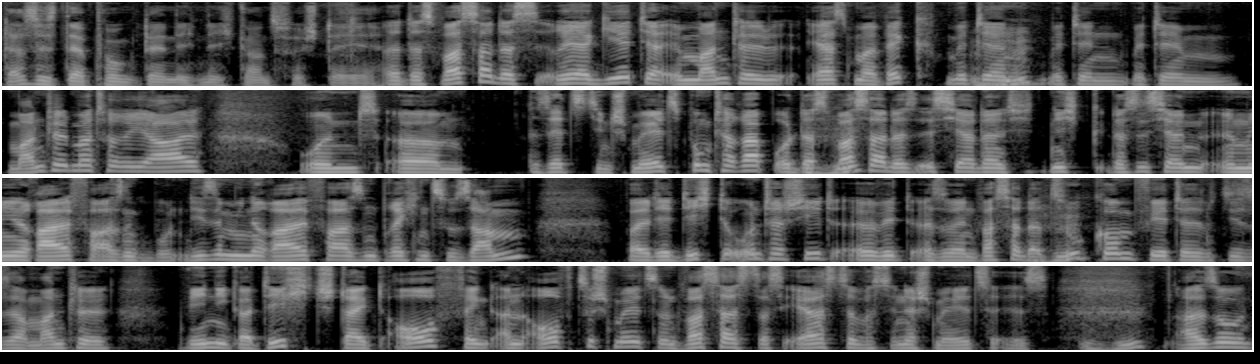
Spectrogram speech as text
Das ist der Punkt, den ich nicht ganz verstehe. Also das Wasser, das reagiert ja im Mantel erstmal weg mit, mhm. den, mit, den, mit dem Mantelmaterial und ähm, setzt den Schmelzpunkt herab und das mhm. Wasser, das ist ja nicht, das ist ja in Mineralphasen gebunden. Diese Mineralphasen brechen zusammen weil der Dichteunterschied äh, also wenn Wasser mhm. dazukommt, wird dieser Mantel weniger dicht, steigt auf, fängt an aufzuschmelzen und Wasser ist das Erste, was in der Schmelze ist. Mhm. Also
